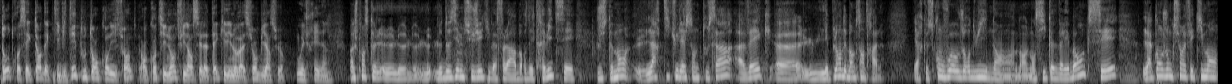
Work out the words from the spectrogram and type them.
d'autres secteurs d'activité, tout en, continuant de financer la tech et l'innovation, bien sûr. Wilfried. Moi, je pense que le, le- le- le deuxième sujet qu'il va falloir aborder très vite, c'est justement l'articulation de tout ça avec euh, les plans des banques centrales. C'est-à-dire que ce qu'on voit aujourd'hui dans, dans, dans Silicon Valley Bank, c'est la conjonction effectivement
